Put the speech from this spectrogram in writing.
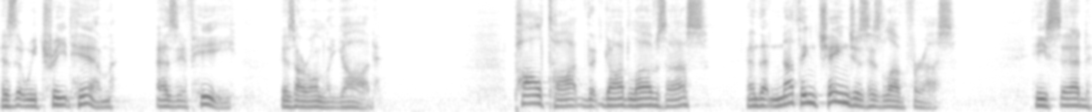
is that we treat Him as if He is our only God. Paul taught that God loves us and that nothing changes his love for us. He said,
